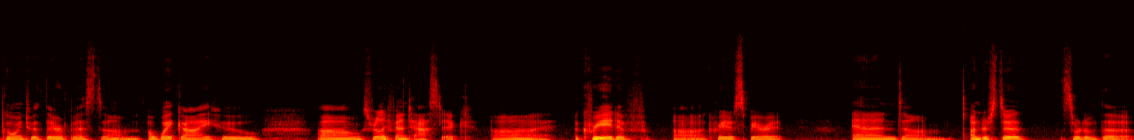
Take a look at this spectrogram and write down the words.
going to a therapist, um, a white guy who um, was really fantastic, uh, a creative, uh, creative spirit, and um, understood sort of the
